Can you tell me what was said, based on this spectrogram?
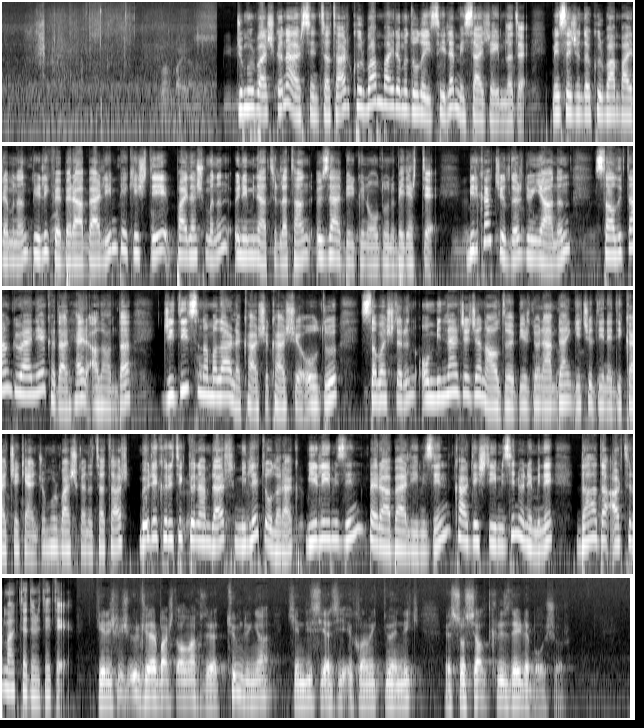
Cumhurbaşkanı Ersin Tatar Kurban Bayramı dolayısıyla mesaj yayımladı. Mesajında Kurban Bayramı'nın birlik ve beraberliğin pekiştiği paylaşmanın önemini hatırlatan özel bir gün olduğunu belirtti. Birkaç yıldır dünyanın sağlıktan güvenliğe kadar her alanda ciddi sınamalarla karşı karşıya olduğu, savaşların on binlerce can aldığı bir dönemden geçildiğine dikkat çeken Cumhurbaşkanı Tatar, böyle kritik dönemler millet olarak birliğimizin, beraberliğimizin, kardeşliğimizin önemini daha da artırmaktadır dedi. Gelişmiş ülkeler başta olmak üzere tüm dünya kendi siyasi, ekonomik, güvenlik ve sosyal krizleriyle boğuşuyor.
